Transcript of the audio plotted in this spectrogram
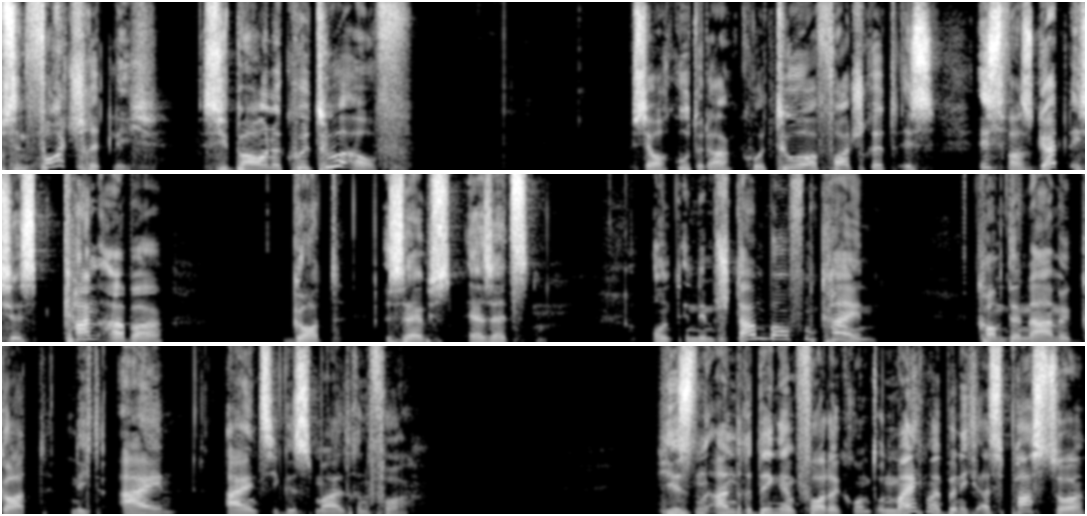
sind fortschrittlich. Sie bauen eine Kultur auf. Ist ja auch gut, oder? Kultur, Fortschritt ist, ist was Göttliches, kann aber Gott selbst ersetzen. Und in dem Stammbaum von Kain kommt der Name Gott nicht ein einziges Mal drin vor. Hier sind andere Dinge im Vordergrund. Und manchmal bin ich als Pastor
